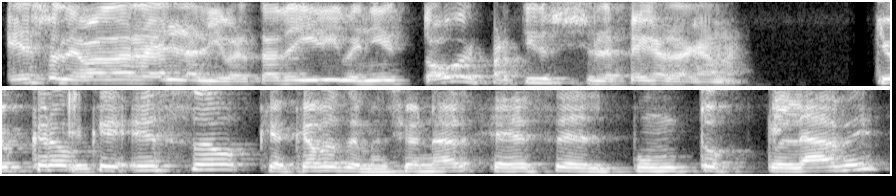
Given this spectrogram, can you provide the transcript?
eso le va a dar a él la libertad de ir y venir todo el partido si se le pega la gana. Yo creo que eso que acabas de mencionar es el punto clave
